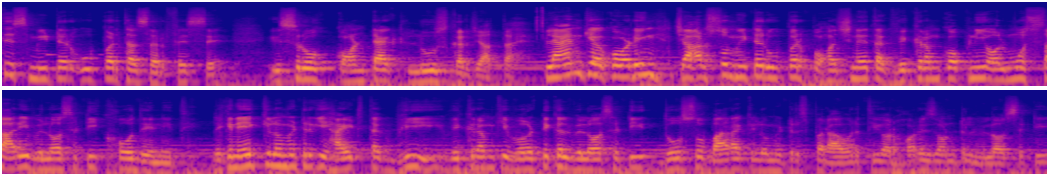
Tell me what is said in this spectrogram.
35 मीटर ऊपर था सरफेस से, इसरो कांटेक्ट लूज कर जाता है। प्लान के अकॉर्डिंग 400 मीटर ऊपर पहुँचने तक विक्रम को अपनी ऑलमोस्ट सारी वेलोसिटी खो देनी थी। लेकिन एक किलोमीटर की हाइट तक भी विक्रम की vertical velocity 212 kilometre per hour थी और horizontal velocity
